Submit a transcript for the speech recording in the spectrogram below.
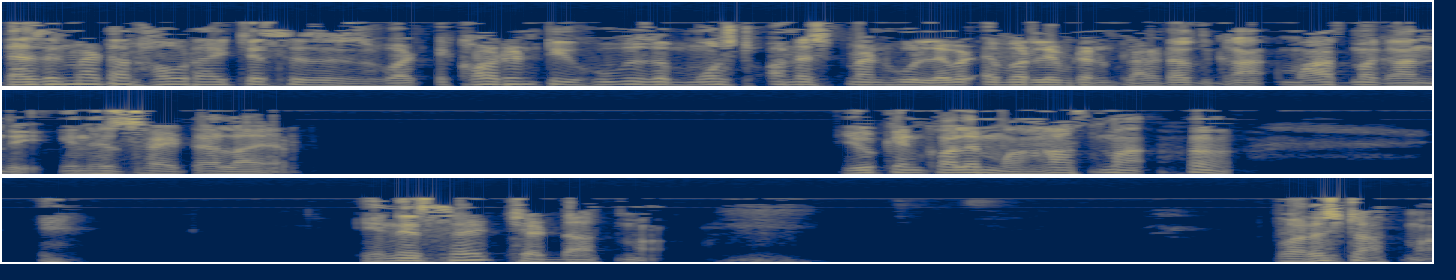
doesn't matter how righteous is, what, according to you, who is the most honest man who ever lived on planet Earth? Mahatma Gandhi in his sight, a liar. You can call him Mahatma. In his sight, Cheddatma. Varasht Atma.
